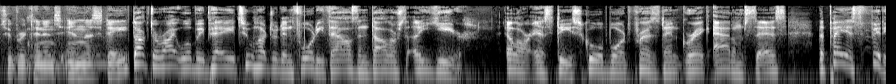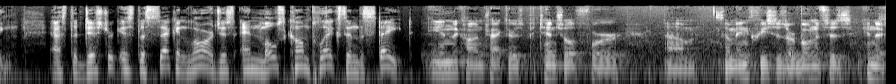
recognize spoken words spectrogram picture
superintendents in the state. Dr. Wright will be paid $240,000 a year. LRSD School Board President Greg Adams says the pay is fitting as the district is the second largest and most complex in the state. In the contract, there's potential for um, some increases or bonuses in the,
